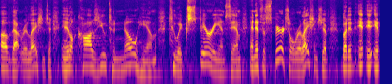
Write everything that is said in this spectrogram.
of that relationship. And it'll cause you to know Him, to experience Him. And it's a spiritual relationship, but it, it, it,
